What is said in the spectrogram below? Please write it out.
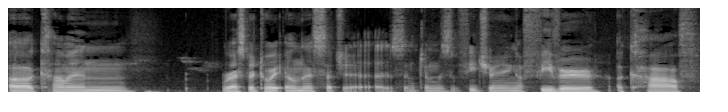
Uh, common respiratory illness such as symptoms featuring a fever, a cough,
